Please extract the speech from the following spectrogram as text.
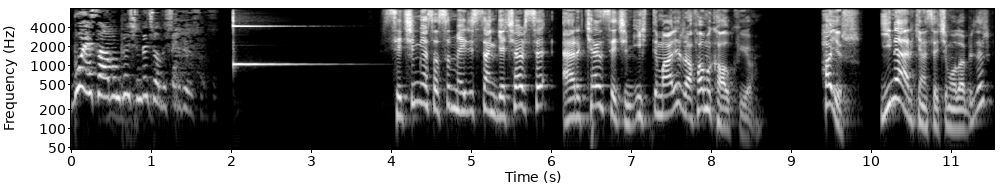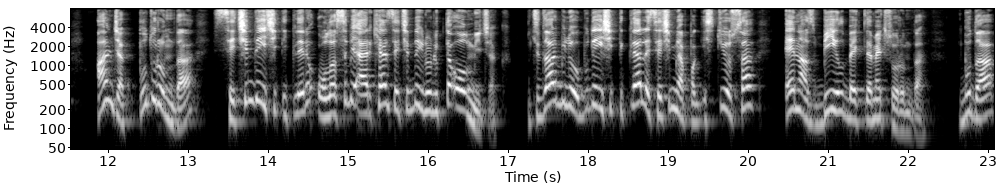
bu hesabın peşinde çalıştırıyorsunuz. Seçim yasası meclisten geçerse erken seçim ihtimali rafa mı kalkıyor? Hayır. Yine erken seçim olabilir. Ancak bu durumda seçim değişiklikleri olası bir erken seçimde yürürlükte olmayacak. İktidar bloğu bu değişikliklerle seçim yapmak istiyorsa en az bir yıl beklemek zorunda. Bu da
